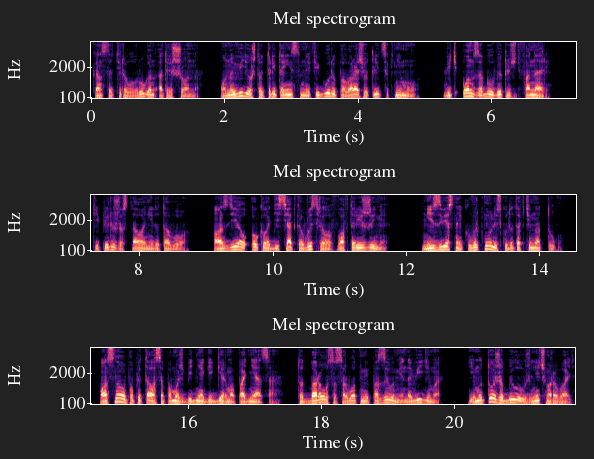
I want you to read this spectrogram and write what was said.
констатировал Руган отрешенно. Он увидел, что три таинственные фигуры поворачивают лица к нему. Ведь он забыл выключить фонарь. Теперь уже стало не до того. Он сделал около десятка выстрелов в авторежиме. Неизвестные кувыркнулись куда-то в темноту. Он снова попытался помочь бедняге Герма подняться. Тот боролся с рвотными позывами, но, видимо, ему тоже было уже нечем рвать.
